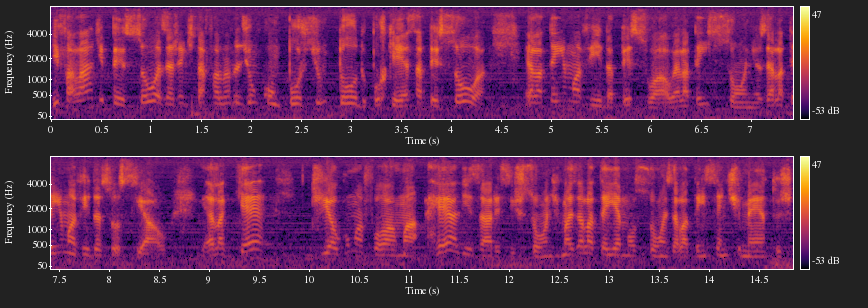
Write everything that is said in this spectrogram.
E falar de pessoas, a gente está falando de um composto, de um todo, porque essa pessoa, ela tem uma vida pessoal, ela tem sonhos, ela tem uma vida social, ela quer de alguma forma realizar esses sonhos, mas ela tem emoções, ela tem sentimentos.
